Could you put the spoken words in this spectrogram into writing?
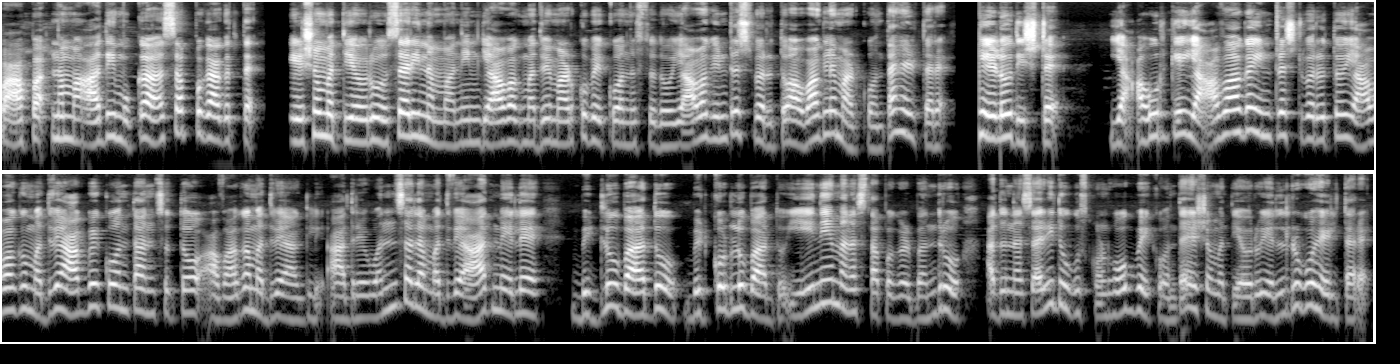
ಪಾಪ, ನಮ್ಮ ಆದಿ ಮುಖ ಸಪ್ಪಗಾಗುತ್ತೆ. ಯಶೋಮತಿಯವರು ಸರಿ ನಮ್ಮ, ನಿನ್ಗೆ ಯಾವಾಗ ಮದುವೆ ಮಾಡ್ಕೋಬೇಕು ಅನ್ನಿಸ್ತದೋ, ಯಾವಾಗ ಇಂಟ್ರೆಸ್ಟ್ ಬರುತ್ತೋ ಆವಾಗಲೇ ಮಾಡ್ಕೋ ಅಂತ ಹೇಳ್ತಾರೆ. ಹೇಳೋದಿಷ್ಟೇ. ಯಾ, ಅವ್ರಿಗೆ ಯಾವಾಗ ಇಂಟ್ರೆಸ್ಟ್ ಬರುತ್ತೋ, ಯಾವಾಗ ಮದುವೆ ಆಗಬೇಕು ಅಂತ ಅನಿಸುತ್ತೋ ಆವಾಗ ಮದುವೆ ಆಗಲಿ. ಆದರೆ ಒಂದು ಸಲ ಮದುವೆ ಆದಮೇಲೆ ಬಿಡ್ಲೂಬಾರ್ದು ಬಿಟ್ಕೊಡ್ಲೂಬಾರ್ದು ಏನೇ ಮನಸ್ತಾಪಗಳು ಬಂದರೂ ಅದನ್ನು ಸರಿದೂಗಿಸ್ಕೊಂಡು ಹೋಗಬೇಕು ಅಂತ ಯಶೋಮತಿಯವರು ಎಲ್ರಿಗೂ ಹೇಳ್ತಾರೆ.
